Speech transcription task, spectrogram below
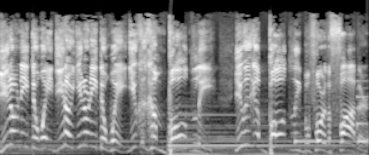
You don't need to wait. You know, you don't need to wait. You can come boldly. You can come boldly before the Father.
